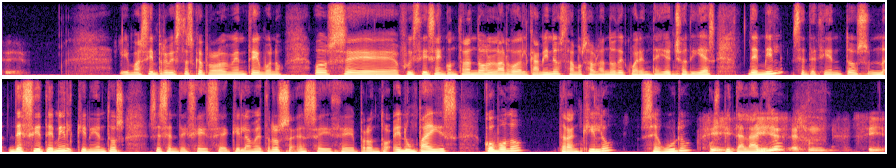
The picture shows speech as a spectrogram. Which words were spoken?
sí y más imprevistos que probablemente, bueno, os eh, fuisteis encontrando a lo largo del camino. Estamos hablando de 48 días, de 1.700, de 7.566 eh, kilómetros, eh, se dice pronto, en un país cómodo, tranquilo, seguro, hospitalario. Sí, es, un, sí,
